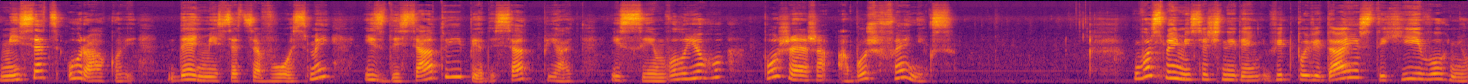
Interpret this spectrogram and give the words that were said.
Місяць у ракові. День місяця 8 із 10.55. І символ його пожежа або ж фенікс. Восьмий місячний день відповідає стихії вогню,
